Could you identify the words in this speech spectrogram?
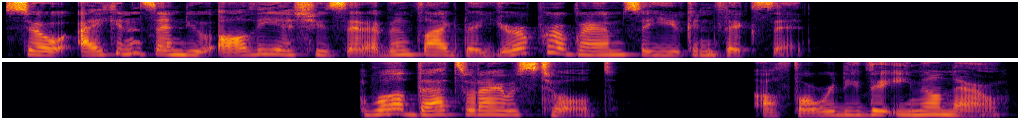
So I can send you all the issues that have been flagged by your program so you can fix it. Well, that's what I was told. I'll forward you the email now.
